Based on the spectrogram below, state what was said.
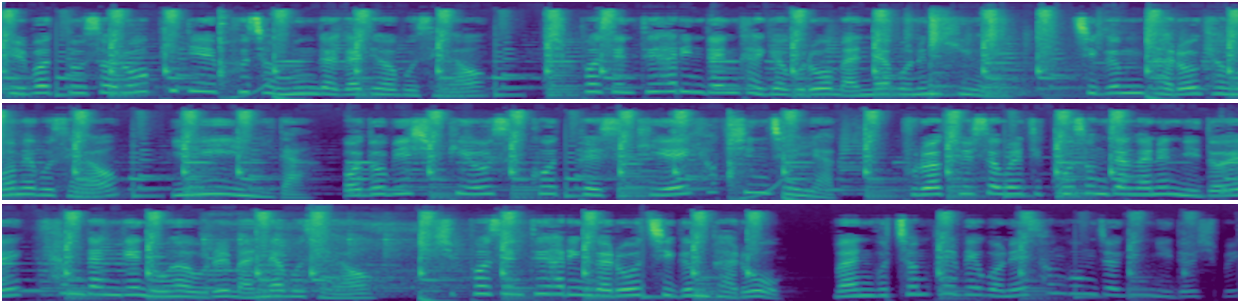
빌벗 도서로 PDF 전문가가 되어보세요. 10% 할인된 가격으로 만나보는 기회. 지금 바로 경험해보세요. 2위입니다. 어도비 CPU 스콧 베스키의 혁신 전략. 불확실성을 딛고 성장하는 리더의 3단계 노하우를 만나보세요. 10% 할인가로 지금 바로 19,800원의 성공적인 리더십을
